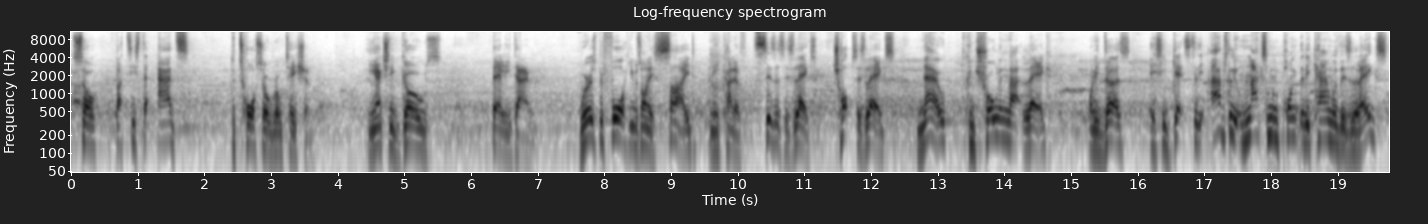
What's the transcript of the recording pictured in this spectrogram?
So Batista adds the torso rotation. He actually goes belly down. Whereas before he was on his side and he kind of scissors his legs, chops his legs, now controlling that leg, what he does is he gets to the absolute maximum point that he can with his legs,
